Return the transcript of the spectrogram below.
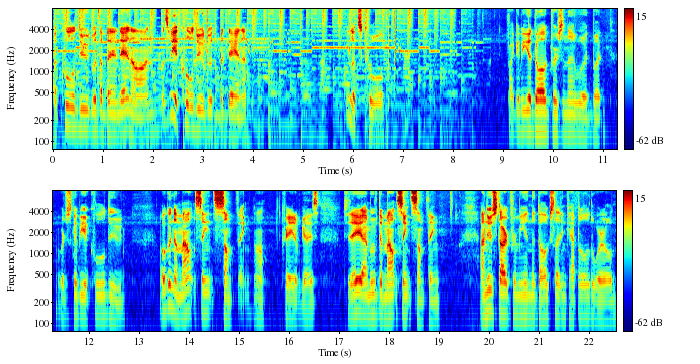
a cool dude with a bandana on. Let's be a cool dude with a bandana. He looks cool. If I could be a dog person, I would, but we're just gonna be a cool dude. Welcome to Mount Saint something. Oh, creative guys. Today I moved to Mount Saint something. A new start for me in the dog sledding capital of the world.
